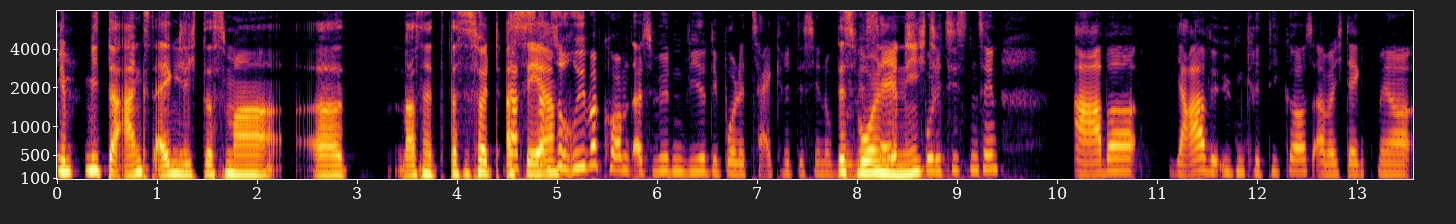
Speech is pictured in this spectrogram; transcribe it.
Ja, mit der Angst eigentlich, dass man, äh, weiß nicht, dass es halt ein Dass es sehr. dann so rüberkommt, als würden wir die Polizei kritisieren, obwohl Das wollen wir selbst nicht. Polizisten sind. Aber ja, wir üben Kritik aus, aber ich denke mir,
